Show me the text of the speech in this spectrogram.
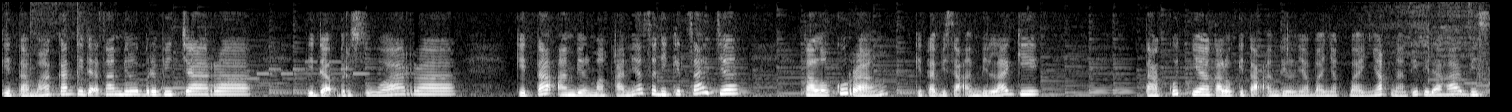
kita makan tidak sambil berbicara, tidak bersuara. Kita ambil makannya sedikit saja. Kalau kurang, kita bisa ambil lagi. Takutnya kalau kita ambilnya banyak-banyak nanti tidak habis.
